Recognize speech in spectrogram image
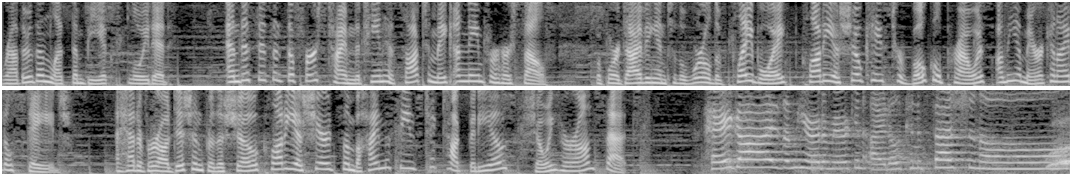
rather than let them be exploited. And this isn't the first time the teen has sought to make a name for herself. Before diving into the world of Playboy, Claudia showcased her vocal prowess on the American Idol stage. Ahead of her audition for the show, Claudia shared some behind the scenes TikTok videos showing her on set. Hey guys, I'm here at American Idol Confessional.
